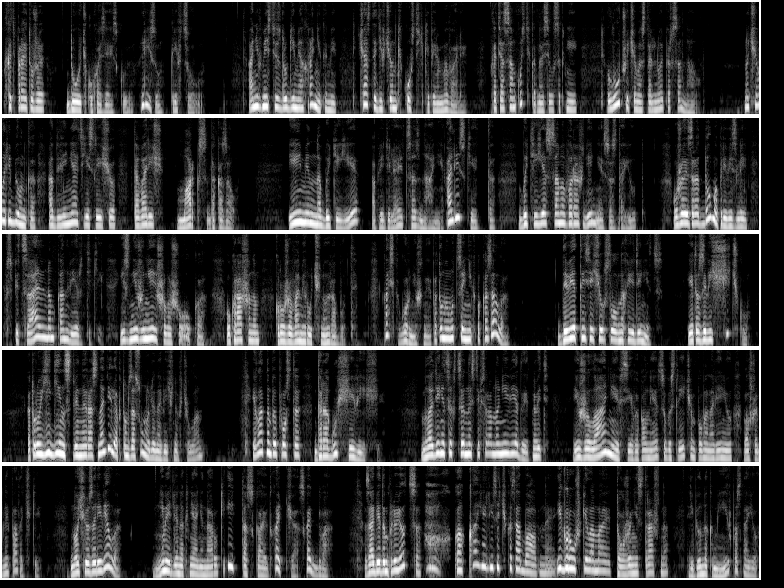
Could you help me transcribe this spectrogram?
Хоть про эту же дочку хозяйскую, Лизу Кривцову. Они вместе с другими охранниками часто девчонки косточки перемывали, хотя сам Костик относился к ней лучше, чем остальной персонал. Но чего ребенка обвинять, если еще товарищ Маркс доказал? Именно бытие определяет сознание, а Лиски это бытие с самого рождения создают. Уже из роддома привезли в специальном конвертике из нежнейшего шелка, украшенном кружевами ручной работы. Каська горничная потом ему ценник показала. Две тысячи условных единиц. И это за вещичку, которую единственный раз надели, а потом засунули навечно в чулан. И ладно бы просто дорогущие вещи. Младенец их ценности все равно не ведает, но ведь и желания все выполняются быстрее, чем по мановению волшебной палочки. Ночью заревела, немедленно к няне на руки и таскают хоть час, хоть два. За обедом плюется, ох, какая Лизочка забавная, игрушки ломает, тоже не страшно. Ребенок мир познает.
